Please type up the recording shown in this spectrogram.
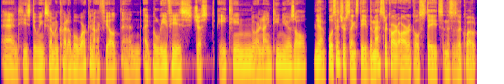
And he's doing some incredible work in our field. And I believe he's just 18 or 19 years old. Yeah. Well, it's interesting, Steve. The MasterCard article states, and this is a quote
